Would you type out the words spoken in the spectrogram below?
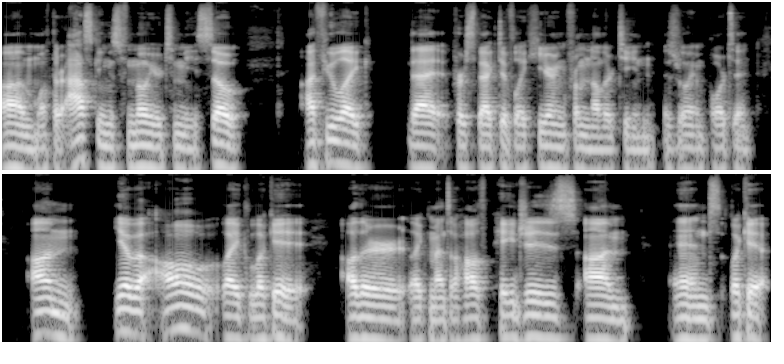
um, what they're asking is familiar to me. So I feel like that perspective, like hearing from another teen, is really important. Um, yeah, but I'll like look at other like mental health pages, um, and look at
